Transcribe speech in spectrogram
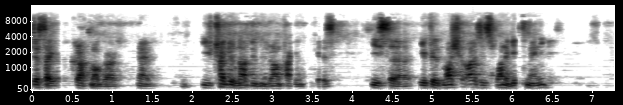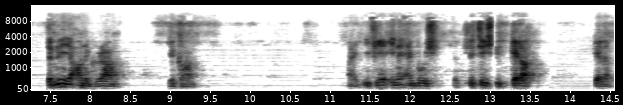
just like Krav Maga, know, you try to not do the ground fighting because it's, uh, if the martial arts is one against many, the minute you're on the ground, you're gone. Right? If you're in an ambush, they teach you get up, get up.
